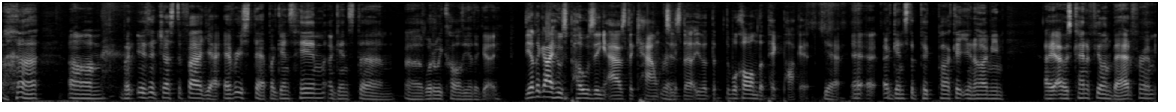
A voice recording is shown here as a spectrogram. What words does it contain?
Um, but is it justified? Yeah, every step against him, against um, uh, what do we call the other guy? The other guy who's posing as the count Right. is the, the, we'll call him the pickpocket. Yeah, a- a- against the pickpocket. You know, I mean, I, I was kind of feeling bad for him.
